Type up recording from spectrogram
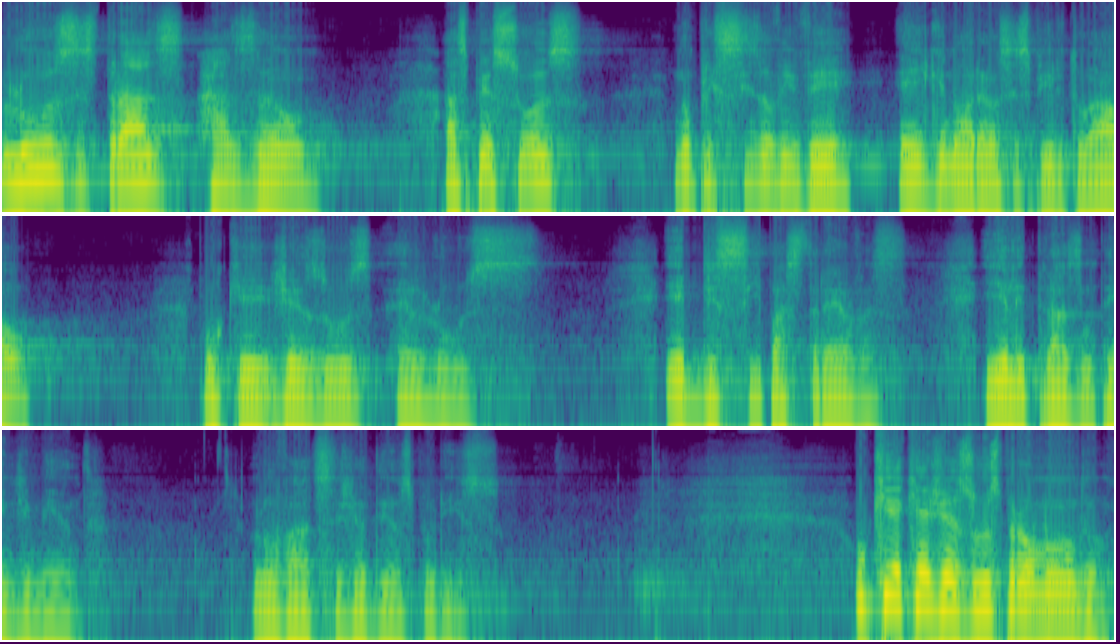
Luz traz razão. As pessoas não precisam viver em ignorância espiritual, porque Jesus é luz. Ele dissipa as trevas e ele traz entendimento. Louvado seja Deus por isso. O que é que é Jesus para o mundo?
